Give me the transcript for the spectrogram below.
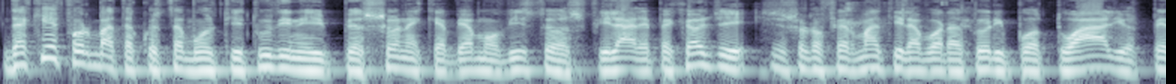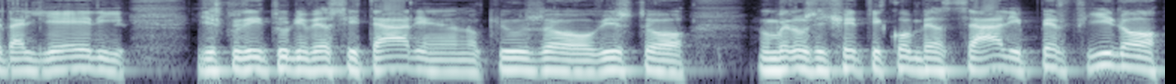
Da chi è formata questa moltitudine di persone che abbiamo visto sfilare? Perché oggi si sono fermati i lavoratori portuali, ospedalieri, gli studenti universitari, hanno chiuso, ho visto numerosi centri commerciali, perfino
